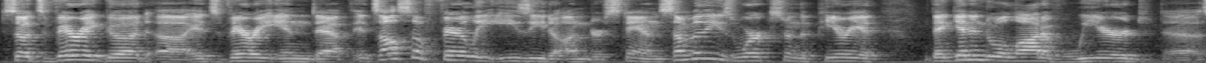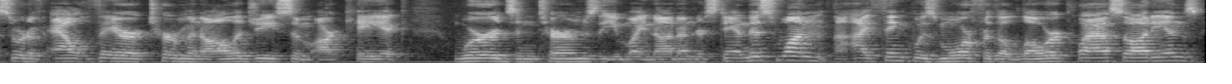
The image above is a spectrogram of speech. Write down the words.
So it's very good. Uh, it's very in-depth. It's also fairly easy to understand. Some of these works from the period, they get into a lot of weird, uh, sort of out there terminology, some archaic words and terms that you might not understand. This one, I think, was more for the lower class audience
